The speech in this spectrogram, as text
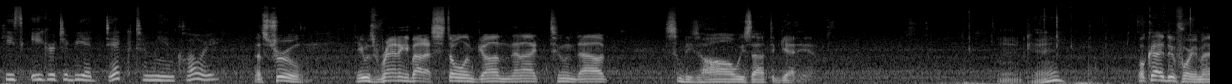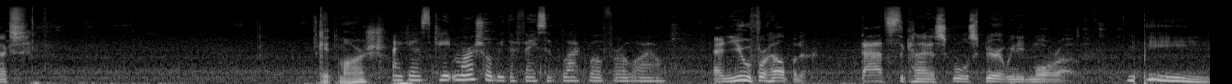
He's eager to be a dick to me and Chloe. That's true. He was ranting about a stolen gun, and then I tuned out. Somebody's always out to get him. Okay. What can I do for you, Max? Kate Marsh. I guess Kate Marsh will be the face of Blackwell for a while. And you for helping her. That's the kind of school spirit we need more of. Yippee.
